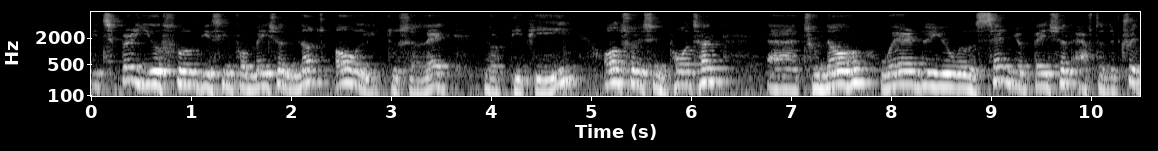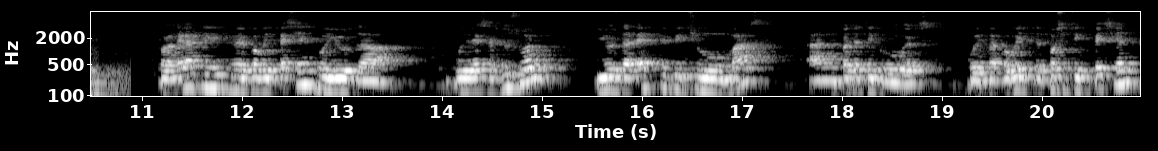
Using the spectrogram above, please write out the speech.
It's very useful, this information, not only to select your PPE, also it's important uh, to know where do you will send your patient after the treatment. For a negative uh, COVID patient, we use the, we dress as usual, use the FFP2 mask and protective goggles. With a COVID positive patient,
